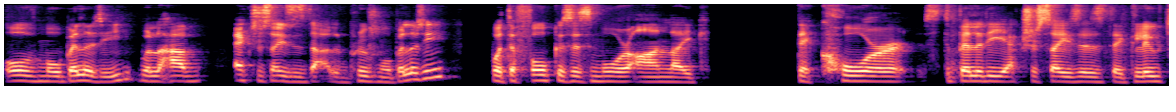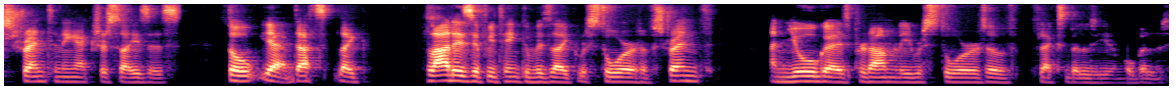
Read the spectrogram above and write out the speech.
of mobility. We'll have exercises that will improve mobility, but the focus is more on like the core stability exercises, the glute strengthening exercises. So yeah, that's like Pilates, if we think of as like restorative strength, and yoga is predominantly restorative flexibility and mobility.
